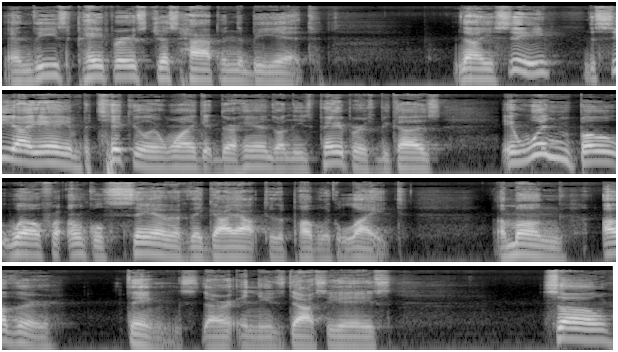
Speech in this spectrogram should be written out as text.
And these papers just happen to be it. Now, you see, the CIA in particular want to get their hands on these papers because it wouldn't bode well for Uncle Sam if they got out to the public light, among other things that are in these dossiers. So,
